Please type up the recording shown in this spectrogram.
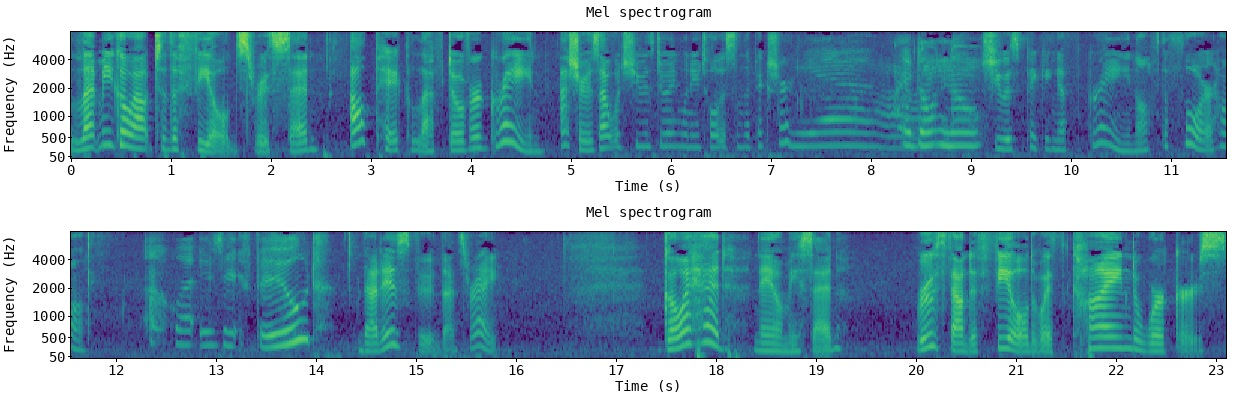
Let me go out to the fields, Ruth said. I'll pick leftover grain. Asher, is that what she was doing when you told us in the picture? Yeah. I don't know. She was picking up grain off the floor, huh? What is it? Food? That is food, that's right. Go ahead, Naomi said. Ruth found a field with kind workers.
